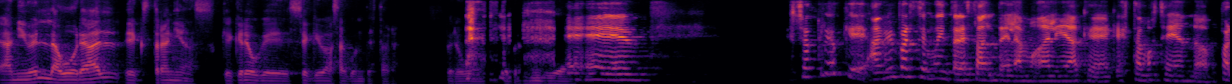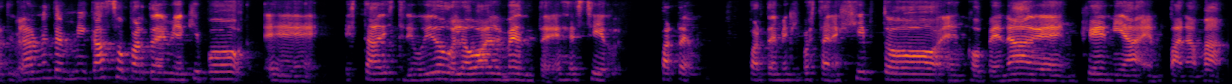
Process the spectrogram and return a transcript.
a, nivel laboral extrañas, que creo que sé que vas a contestar. Pero bueno, te yo creo que a mí me parece muy interesante la modalidad que, que estamos teniendo. Particularmente en mi caso, parte de mi equipo eh, está distribuido globalmente, es decir, parte, parte de mi equipo está en Egipto, en Copenhague, en Kenia, en Panamá.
